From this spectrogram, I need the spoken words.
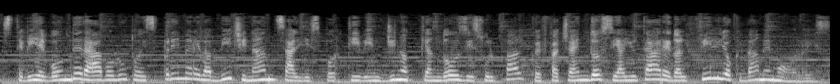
Stevie Wonder ha voluto esprimere la vicinanza agli sportivi inginocchiandosi sul palco e facendosi aiutare dal figlio Kwame Morris.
